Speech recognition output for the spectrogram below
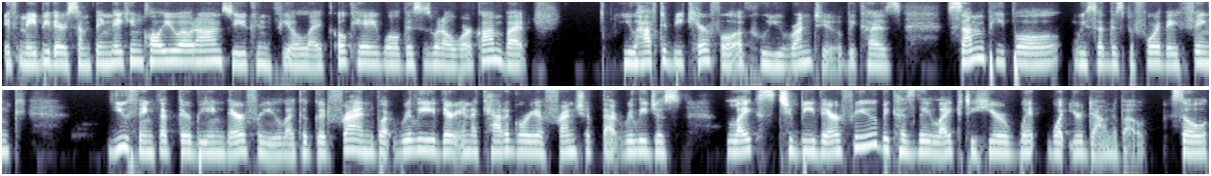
if maybe there's something they can call you out on so you can feel like, okay, well, this is what I'll work on. But you have to be careful of who you run to because some people, we said this before, they think you think that they're being there for you like a good friend, but really they're in a category of friendship that really just likes to be there for you because they like to hear what, what you're down about. So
